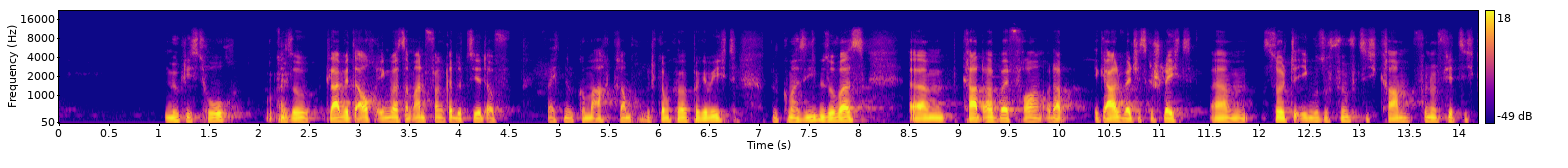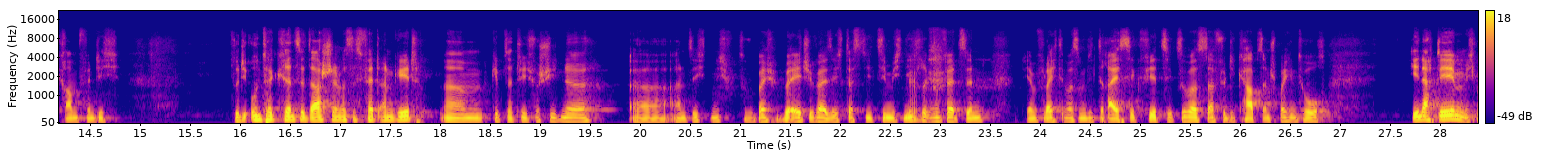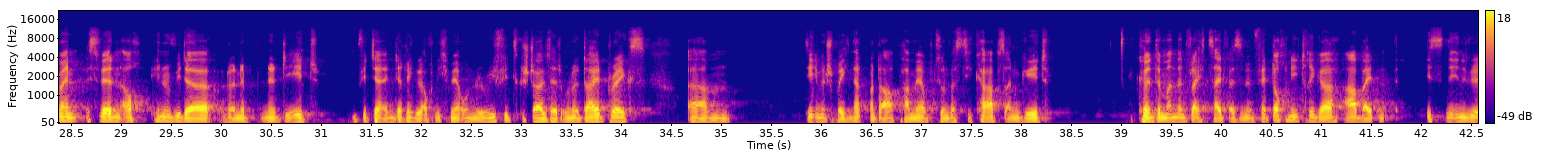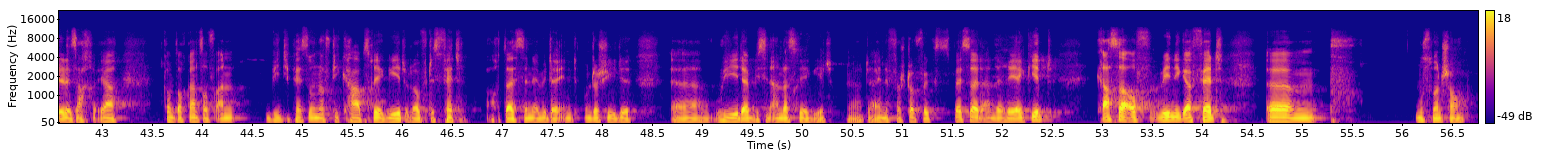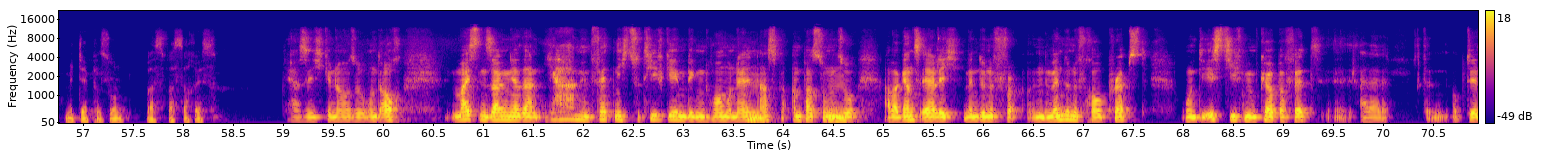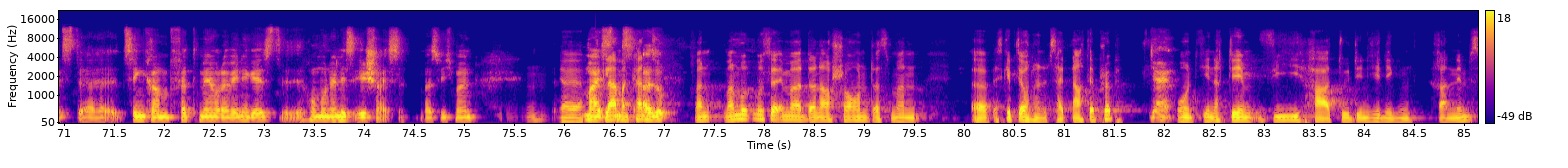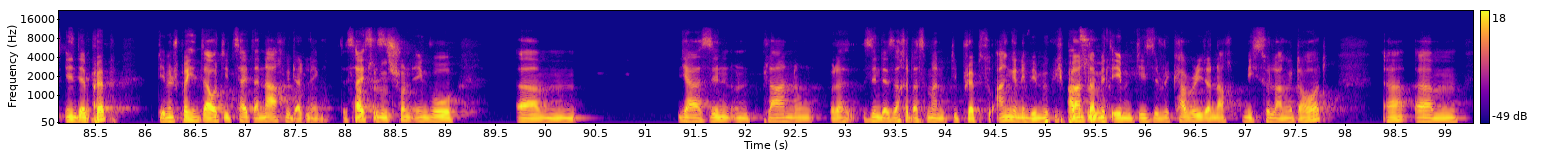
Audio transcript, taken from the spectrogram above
möglichst hoch. Okay. Also klar wird da auch irgendwas am Anfang reduziert auf vielleicht 0,8 Gramm pro Gramm Körpergewicht, 0,7 sowas. Ähm, Gerade aber bei Frauen oder egal welches Geschlecht, ähm, sollte irgendwo so 50 Gramm, 45 Gramm, finde ich, so die Untergrenze darstellen, was das Fett angeht. Ähm, Gibt es natürlich verschiedene äh, Ansichten. Ich, zum Beispiel bei AG weiß ich, dass die ziemlich niedrig im Fett sind. Die haben vielleicht immer so um die 30, 40 sowas, dafür die Carbs entsprechend hoch je nachdem, ich meine, es werden auch hin und wieder, oder eine, eine, Diät wird ja in der Regel auch nicht mehr ohne Refeeds gestaltet, ohne Diet Breaks. Ähm, dementsprechend hat man da ein paar mehr Optionen, was die Carbs angeht. Könnte man dann vielleicht zeitweise mit dem Fett doch niedriger arbeiten, ist eine individuelle Sache, ja. Kommt auch ganz darauf an, wie die Person auf die Carbs reagiert oder auf das Fett. Auch da sind ja wieder Unterschiede, äh, wo jeder ein bisschen anders reagiert. Ja, der eine verstoffwechselt es besser, der andere reagiert krasser auf weniger Fett. Ähm, pff, muss man schauen mit der Person, was, was Sache ist. Ja, sehe ich genauso. Und auch, meisten sagen ja dann, ja, mit dem Fett nicht zu tief geben wegen hormonellen mhm. Anpassungen und mhm. so. Aber ganz ehrlich, wenn du eine, wenn du eine Frau preppst und die ist tief im Körperfett, äh, Alter, dann, ob du jetzt äh, 10 Gramm Fett mehr oder weniger isst, äh, hormonell ist eh scheiße. Weißt du, wie ich meine? Mhm. Ja, ja. Meistens. Klar, man kann, also, man, man muss ja immer danach schauen, dass man, äh, es gibt ja auch noch eine Zeit nach der Prep. Ja, ja. Und je nachdem, wie hart du denjenigen rannimmst in der. Prep, Dementsprechend dauert die Zeit danach wieder länger. Das heißt, Absolut. es ist schon irgendwo ähm, ja, Sinn und Planung oder Sinn der Sache, dass man die Prep so angenehm wie möglich plant, Absolut. damit eben diese Recovery danach nicht so lange dauert. Ja, ähm,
